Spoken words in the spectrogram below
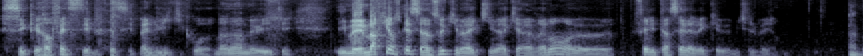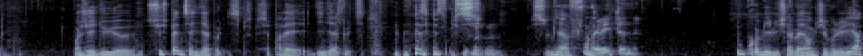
c'est que en fait, c'est pas- pas lui qui court. Non, non, mais oui, il m'avait marqué. En tout cas, c'est un de ceux qui m'a qui qui vraiment euh, fait l'étincelle avec euh, Michel Vaillant. Ah bah. Moi j'ai lu euh, Suspense à Indianapolis, parce que ça parlait d'Indianapolis. je me suis- je me suis mis à fond Ça là m'étonne. Tout premier Michel Vaillant que j'ai voulu lire,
